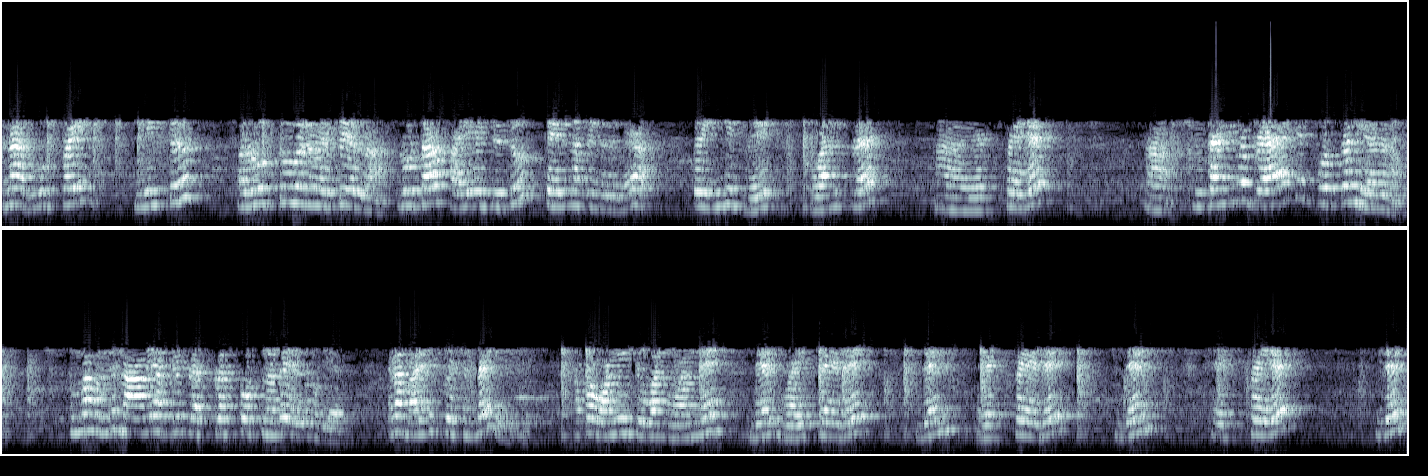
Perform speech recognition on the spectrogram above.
ஏன்னா root five into root two நம்ம எப்படி எழுதலாம்? Root of five into two ten அப்படின்றது இல்லையா? So English one plus X square கண்டிப்பாக ப்ராக்கெட் போட்டு தான் நீ எழுதணும். சும்மா வந்து நாங்களே அப்படியே ப்ளஸ் ப்ளஸ் போட்டுனா எழுத முடியாது. ஏன்னா மல்டிபிளேஷன் தான் இருக்கு அப்போ ஒன் இன்ட்டு ஒன் ஒன்று then Y side then red side then X square then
